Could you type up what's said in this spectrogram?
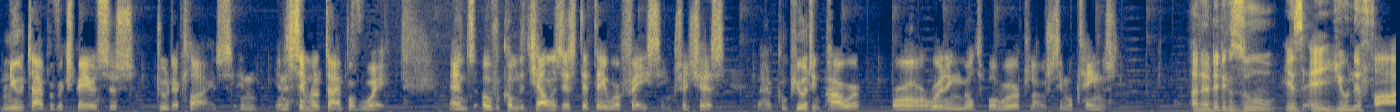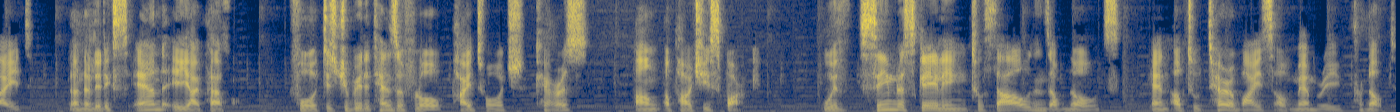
new type of experiences to their clients in, in a similar type of way and overcome the challenges that they were facing, such as uh, computing power or running multiple workloads simultaneously. Analytics Zoo is a unified analytics and AI platform for distributed TensorFlow, PyTorch, Keras on Apache Spark with seamless scaling to thousands of nodes and up to terabytes of memory per node.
